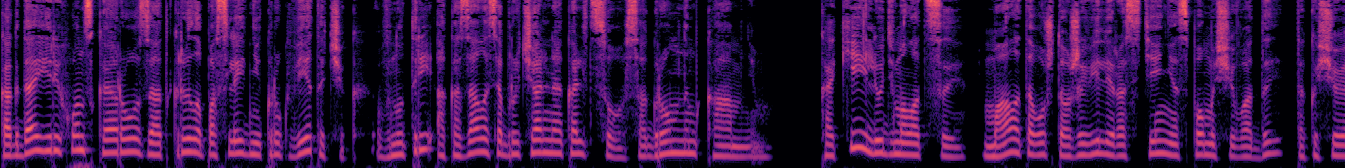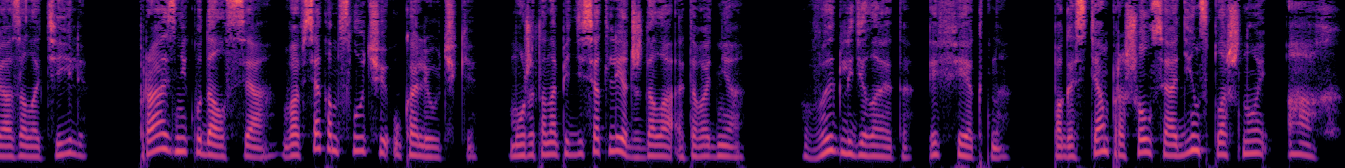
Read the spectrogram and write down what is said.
Когда ерехонская роза открыла последний круг веточек, внутри оказалось обручальное кольцо с огромным камнем. Какие люди молодцы! Мало того, что оживили растения с помощью воды, так еще и озолотили. Праздник удался, во всяком случае у колючки. Может, она пятьдесят лет ждала этого дня. Выглядело это эффектно. По гостям прошелся один сплошной «ах».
